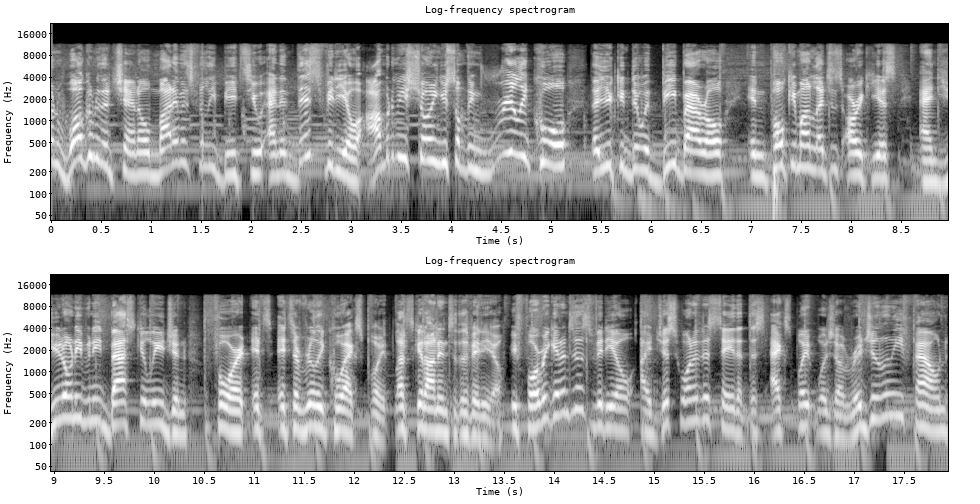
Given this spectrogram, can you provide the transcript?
everyone, welcome to the channel. My name is Philly Beats You, and in this video, I'm going to be showing you something really cool that you can do with Bibarel in Pokemon Legends Arceus, and you don't even need Basculegion for it. It's it's a really cool exploit. Let's get on into the video. Before we get into this video, I just wanted to say that this exploit was originally found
